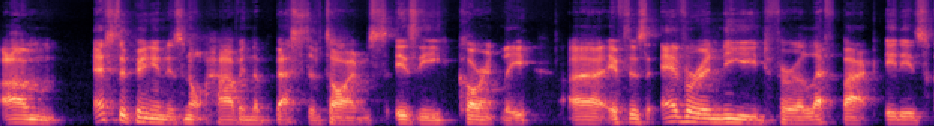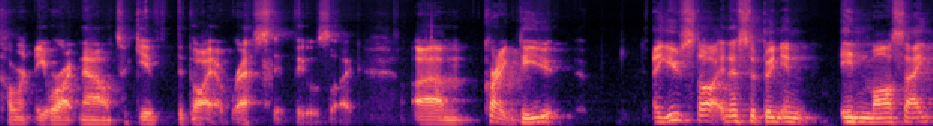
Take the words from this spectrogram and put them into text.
Um, Estupiñán is not having the best of times, is he currently? Uh, if there's ever a need for a left back, it is currently right now to give the guy a rest, it feels like. Um, Craig, do you are you starting Estupiñán in Marseille?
